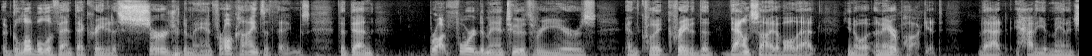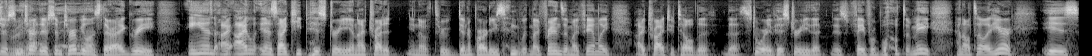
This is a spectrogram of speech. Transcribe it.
a global event that created a surge of demand for all kinds of things that then brought forward demand two to three years and cre- created the downside of all that, you know, an air pocket. That how do you manage there's through some tur- that? there's some turbulence there. I agree. And I, I, as I keep history, and I try to, you know, through dinner parties and with my friends and my family, I try to tell the the story of history that is favorable to me, and I'll tell it here. Is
